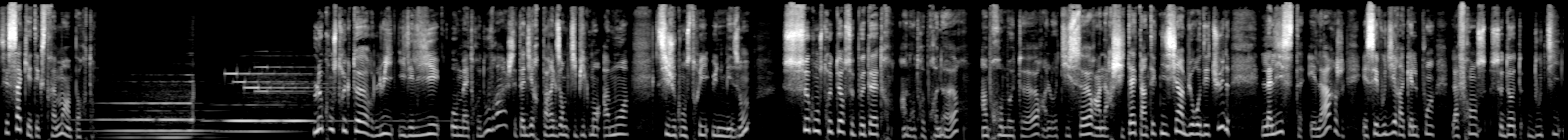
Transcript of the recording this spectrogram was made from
C'est ça qui est extrêmement important. Le constructeur, lui, il est lié au maître d'ouvrage, c'est-à-dire par exemple typiquement à moi, si je construis une maison, ce constructeur, ce peut être un entrepreneur, un promoteur, un lotisseur, un architecte, un technicien, un bureau d'études. La liste est large et c'est vous dire à quel point la France se dote d'outils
